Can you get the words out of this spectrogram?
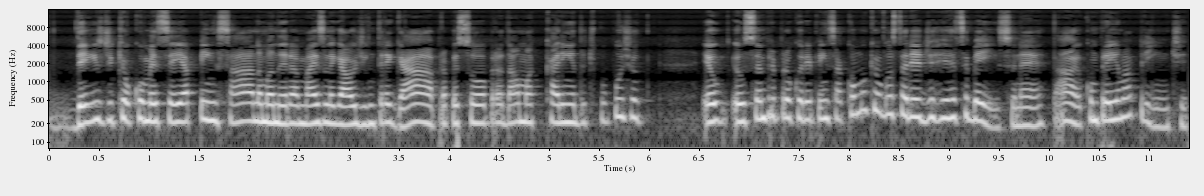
desde que eu comecei a pensar na maneira mais legal de entregar para a pessoa, para dar uma carinha do tipo, puxa, eu, eu sempre procurei pensar como que eu gostaria de receber isso, né? Ah, eu comprei uma print.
